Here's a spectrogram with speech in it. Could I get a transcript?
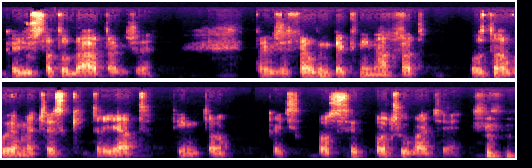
keď už sa to dá, takže, takže veľmi pekný nápad. Pozdravujeme Český triad týmto keď počúvate.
